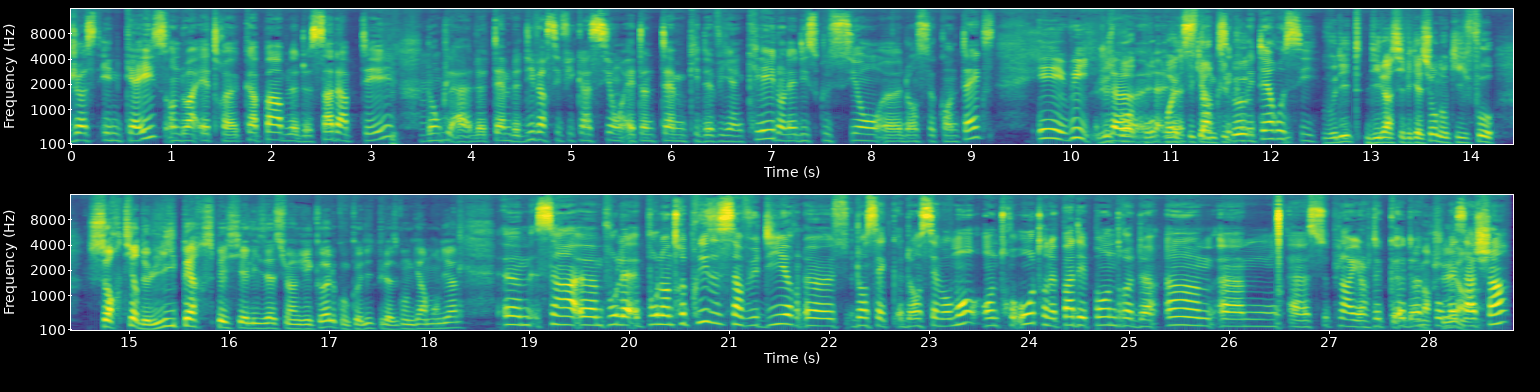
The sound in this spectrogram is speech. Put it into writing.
just in case, on doit être capable de s'adapter. Mhm. Donc le thème de diversification est un thème qui devient clé dans les discussions dans ce contexte. Et oui, Juste le, pour, expliquer un petit peu, aussi. Vous dites diversification, donc il faut sortir de l'hyperspécialisation agricole qu'on connaît depuis la Seconde Guerre mondiale? Euh, ça, euh, Pour l'entreprise, ça veut dire, euh, dans, ces, dans ces moments, entre autres, ne pas dépendre d'un supplier de, pour mes hein. achats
